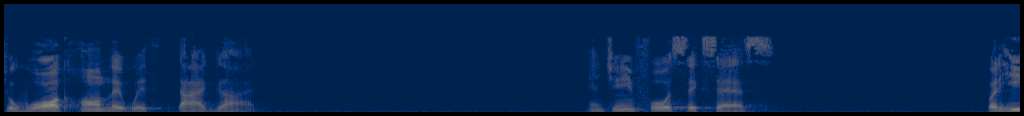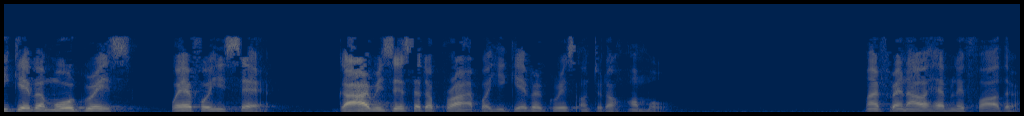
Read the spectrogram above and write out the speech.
To walk humbly with thy God. And James 4 6 says, But he gave her more grace, wherefore he said, God resisted the proud, but he gave her grace unto the humble. My friend, our Heavenly Father,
